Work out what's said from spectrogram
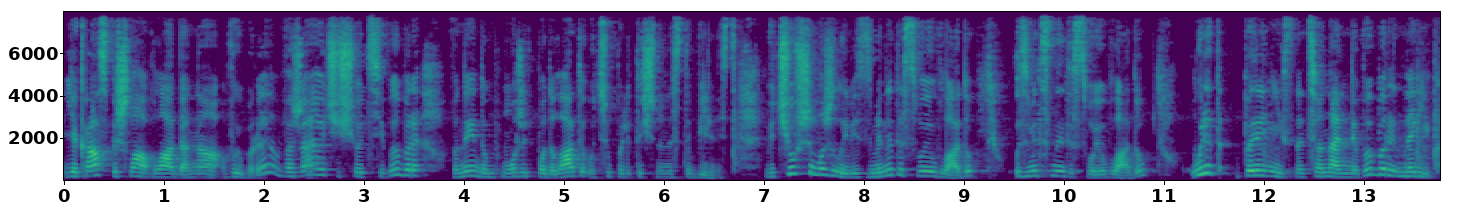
якраз пішла влада на вибори, вважаючи, що ці вибори вони допоможуть подолати оцю політичну нестабільність, відчувши можливість змінити свою владу, зміцнити свою владу. Уряд переніс національні вибори на рік.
